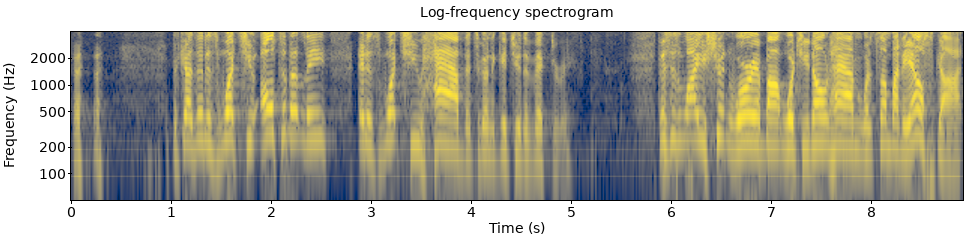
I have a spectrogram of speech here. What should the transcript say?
because it is what you ultimately, it is what you have that's going to get you the victory. This is why you shouldn't worry about what you don't have and what somebody else got.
